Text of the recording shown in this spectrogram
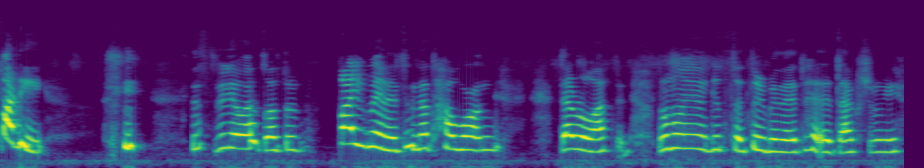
funny. this video has lasted five minutes, and that's how long Deborah lasted. Normally it gets to three minutes. It's actually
